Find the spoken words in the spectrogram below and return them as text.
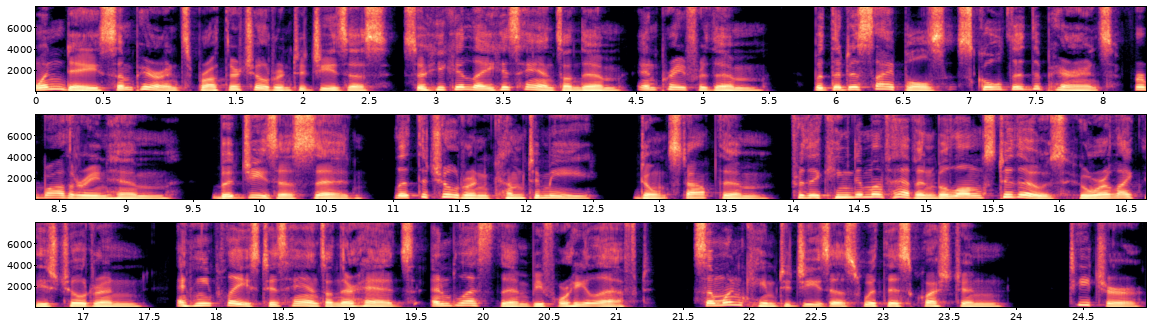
One day, some parents brought their children to Jesus so he could lay his hands on them and pray for them. But the disciples scolded the parents for bothering him. But Jesus said, Let the children come to me. Don't stop them, for the kingdom of heaven belongs to those who are like these children. And he placed his hands on their heads and blessed them before he left. Someone came to Jesus with this question Teacher,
